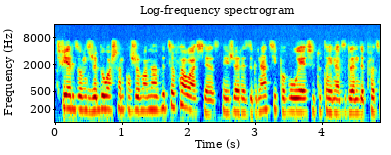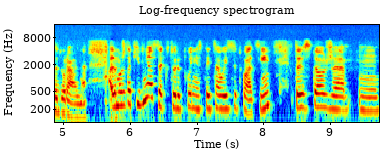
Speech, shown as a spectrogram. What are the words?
twierdząc, że była szantażowana, wycofała się z tejże rezygnacji, powołuje się tutaj na względy proceduralne. Ale może taki wniosek, który płynie z tej całej sytuacji, to jest to, że. Mm,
